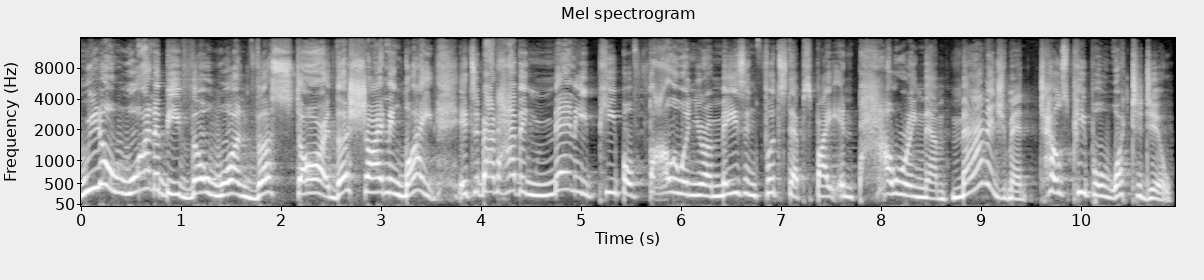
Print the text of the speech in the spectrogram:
We don't want to be the one, the star, the shining light. It's about having many people follow in your amazing footsteps by empowering them. Management tells people what to do.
